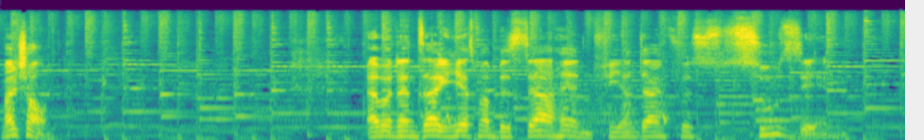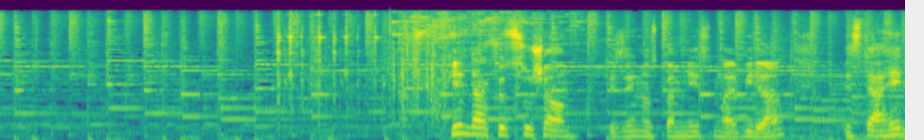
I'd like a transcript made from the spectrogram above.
Mal schauen. Aber dann sage ich erstmal bis dahin. Vielen Dank fürs Zusehen. Vielen Dank fürs Zuschauen. Wir sehen uns beim nächsten Mal wieder. Bis dahin.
